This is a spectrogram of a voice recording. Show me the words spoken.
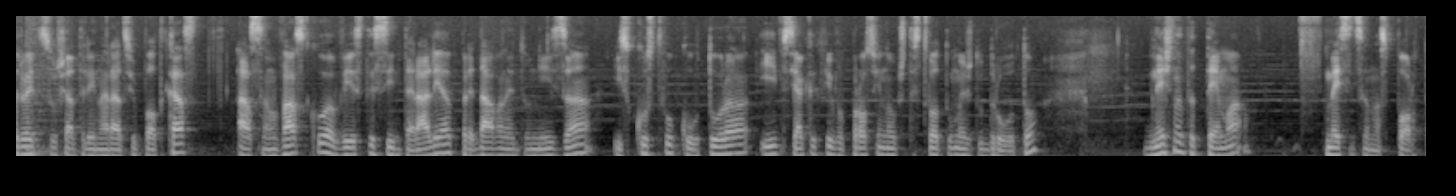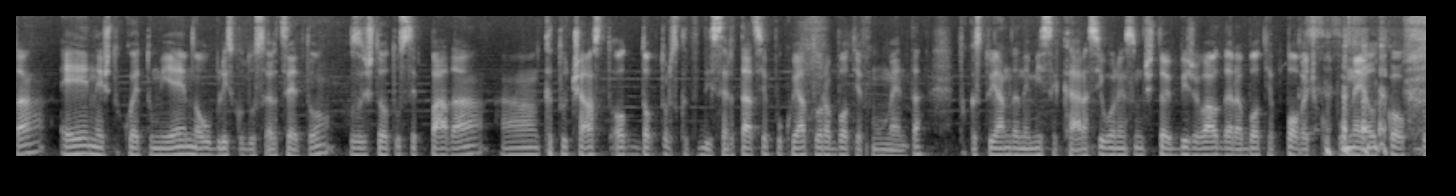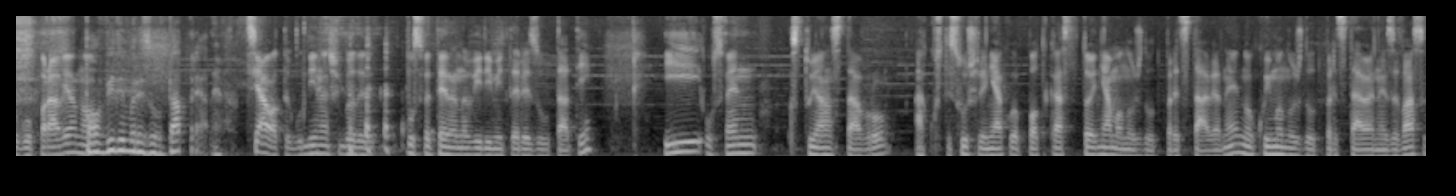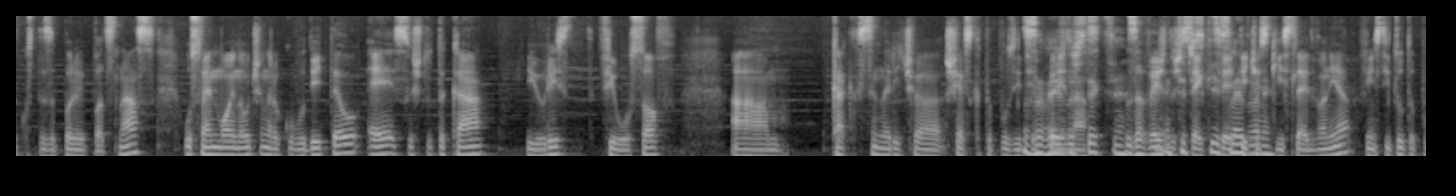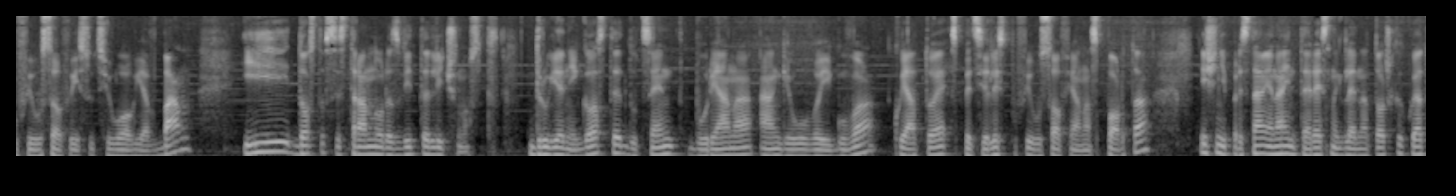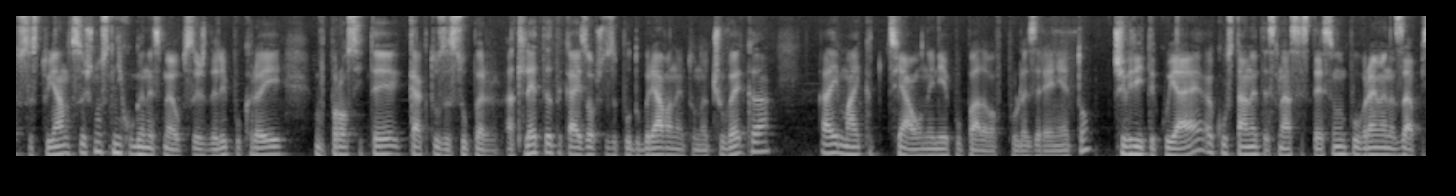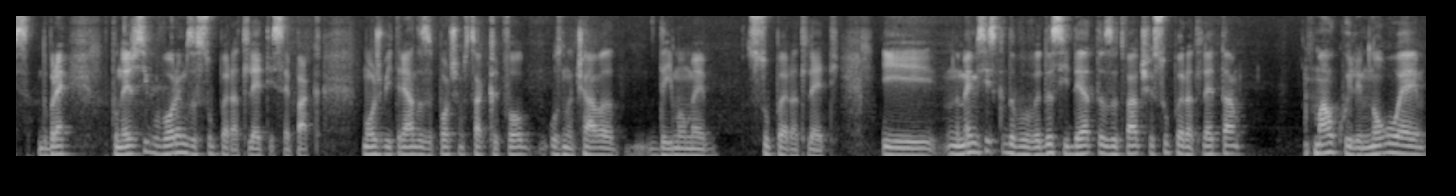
Здравейте слушатели на Рацио Подкаст. Аз съм Васко, а вие сте с Интералия, предаването ни за изкуство, култура и всякакви въпроси на обществото между другото. Днешната тема месеца на спорта е нещо, което ми е много близко до сърцето, защото се пада а, като част от докторската дисертация, по която работя в момента. Тук Стоян да не ми се кара, сигурен съм, че той би желал да работя повече по нея, отколкото го правя. Но По-видим резултат трябва да Цялата година ще бъде посветена на видимите резултати. И освен Стоян Ставро, ако сте слушали някога подкаст, той няма нужда от представяне, но ако има нужда от представяне за вас, ако сте за първи път с нас, освен мой научен ръководител, е също така юрист, философ, а, как се нарича шефската позиция Завеждащ при нас? секция. Завеждащ Етически секция изследвания. етически изследвания в Института по философия и социология в БАН и доста всестранно развита личност. Другия ни гост е доцент Боряна Ангелова Игова, която е специалист по философия на спорта и ще ни представи една интересна гледна точка, която състоян всъщност никога не сме обсъждали покрай въпросите както за супер атлета, така и изобщо за подобряването на човека, а и май като цяло не ни е попадала в полезрението. Ще видите коя е, ако останете с нас естествено по време на записа. Добре, понеже си говорим за супер атлети все пак, може би трябва да започнем с това какво означава да имаме супер атлети. И на мен ми се иска да въведа с идеята за това, че супер атлета малко или много е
